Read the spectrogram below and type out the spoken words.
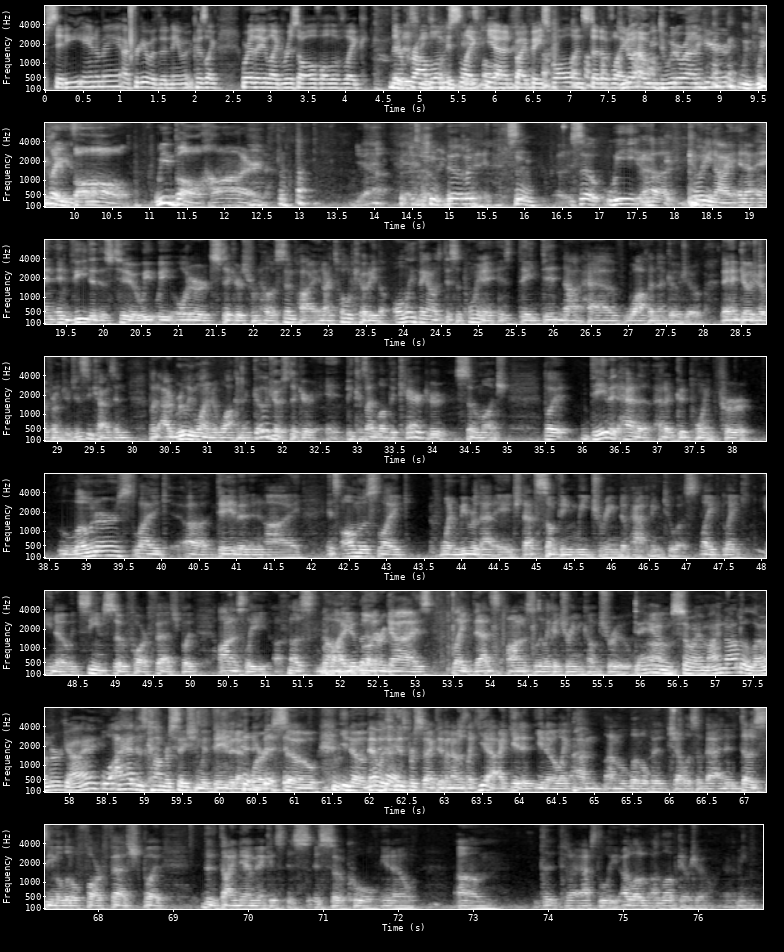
city anime. I forget what the name of because like where they like resolve all of like their Their problems like baseball. yeah by baseball instead of like Do you know how we do it around here? We play play ball. We ball hard. yeah. So, so we, uh, Cody and I, and, and and V did this too. We we ordered stickers from Hello Senpai, and I told Cody the only thing I was disappointed is they did not have Wakana Gojo. They had Gojo from Jujutsu Kaisen, but I really wanted a Wakana Gojo sticker eh, because I love the character so much. But David had a had a good point for loners like uh, David and I. It's almost like when we were that age, that's something we dreamed of happening to us. Like like you know, it seems so far fetched, but honestly, uh, us No, I lonely loner guys, like that's honestly like a dream come true. Damn, Um, so am I not a loner guy? well, I had this conversation with David at work, so you know that was his perspective, and I was like, "Yeah, I get it." You know, like I'm I'm a little bit jealous of that, and it does seem a little far fetched, but the dynamic is is, is so cool. You know, um, that, that I absolutely I love I love Gojo. I mean,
